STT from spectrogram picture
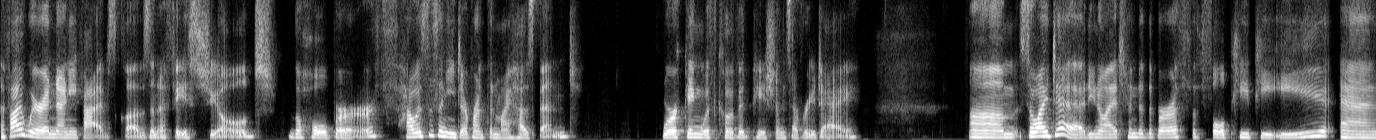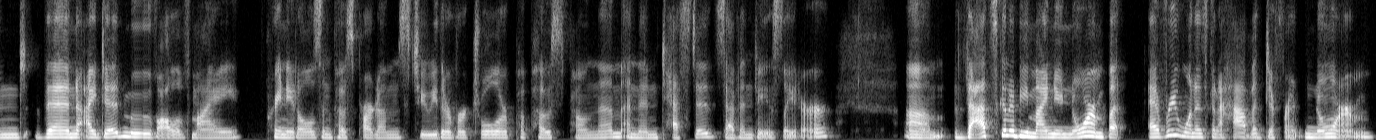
if I wear a 95s gloves and a face shield the whole birth, how is this any different than my husband working with COVID patients every day? Um, so I did, you know, I attended the birth with full PPE. And then I did move all of my prenatals and postpartums to either virtual or postpone them and then tested seven days later. Um, that's going to be my new norm, but everyone is going to have a different norm.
